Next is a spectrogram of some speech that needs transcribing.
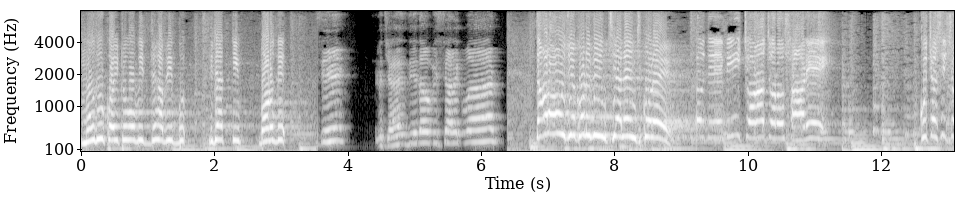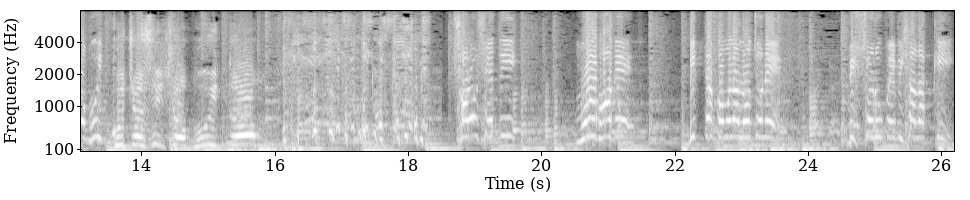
বি- মধুকৈটব বিদ্যা বি- বিধাত্রী বড়দেব চ্যালেঞ্জ দিয়ে দাও আরেকবার। তারাও যে কোনো দিন চ্যালেঞ্জ করে। দেবী চরাচর সারে। কুচসিচ ভুই সরস্বতী মহাভাগে বিদ্যা কমলা লোচনে। বিশ্বরূপে বিশালাক্ষী।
